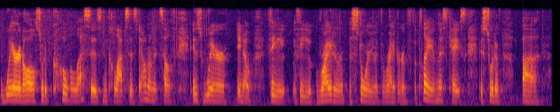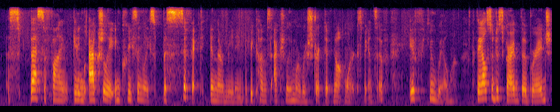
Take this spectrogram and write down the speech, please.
where it all sort of coalesces and collapses down on itself is where, you know, the the writer of the story or the writer of the play in this case is sort of uh, specifying, getting actually increasingly specific in their meaning. It becomes actually more restrictive, not more expansive, if you will. They also describe the bridge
